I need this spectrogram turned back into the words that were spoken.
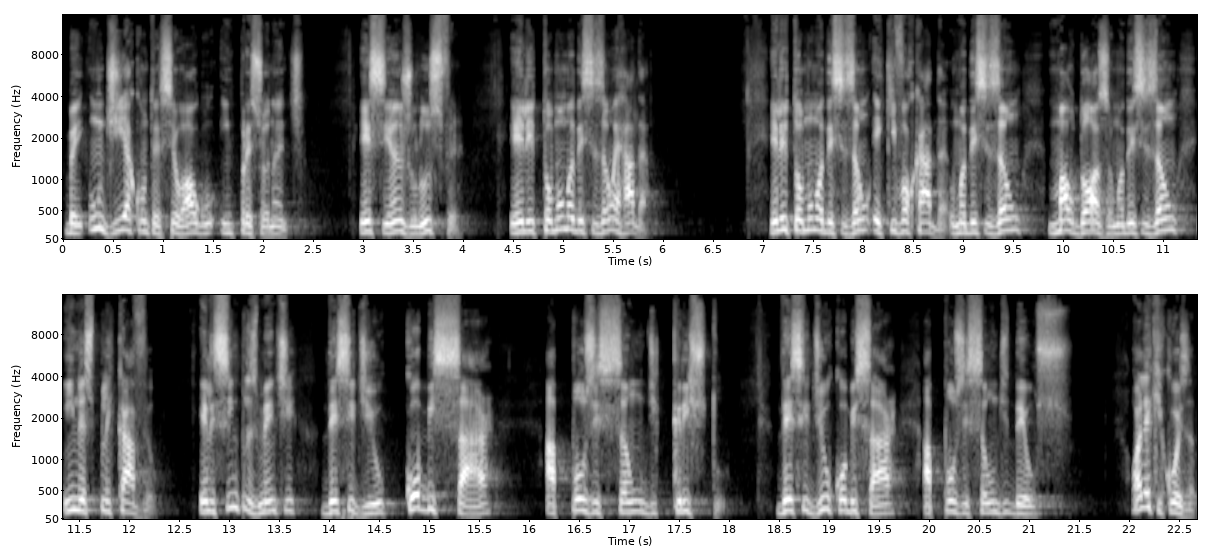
Bem, um dia aconteceu algo impressionante. Esse anjo Lúcifer, ele tomou uma decisão errada. Ele tomou uma decisão equivocada, uma decisão maldosa, uma decisão inexplicável. Ele simplesmente decidiu cobiçar a posição de Cristo, decidiu cobiçar a posição de Deus. Olha que coisa,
